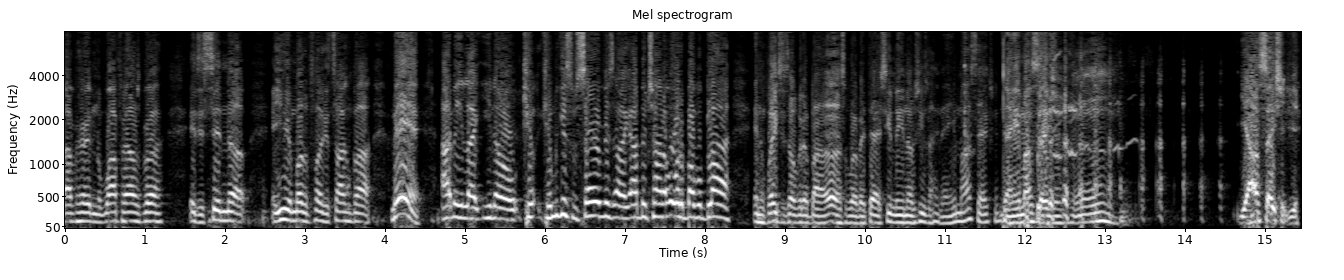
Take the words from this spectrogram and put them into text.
I've heard in the Waffle House, bro, is just sitting up and you hear motherfuckers talking about, man, I mean, like you know, can, can we get some service? Like I've been trying to order blah blah blah, and the waitress over there by us, whatever that, she leaned up, she was like, that ain't my section. That ain't my section. Y'all section,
